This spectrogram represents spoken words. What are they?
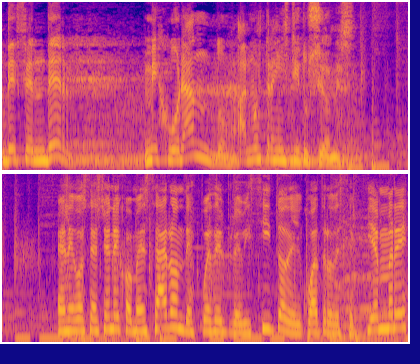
defender mejorando a nuestras instituciones. Las negociaciones comenzaron después del plebiscito del 4 de septiembre,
